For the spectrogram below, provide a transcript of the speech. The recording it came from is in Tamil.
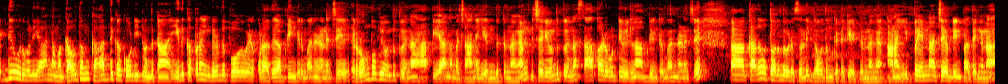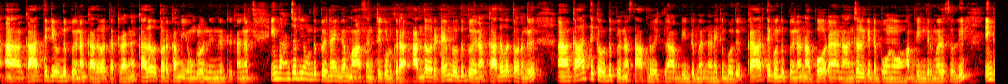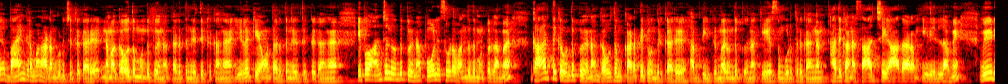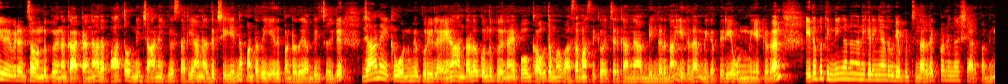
எப்படியோ ஒரு வழியா நம்ம கௌதம் கார்த்திகை கூட்டிகிட்டு வந்துட்டான். இதுக்கப்புறம் இங்கேருந்து போக விடக்கூடாது அப்படிங்கிற மாதிரி நினச்சி ரொம்பவே வந்து போயின்னா ஹாப்பியாக நம்ம ஜானகி இருந்துட்டு இருந்தாங்க. சரி வந்து போயின்னா சாப்பாடு ஊட்டி விடலாம் அப்படின்ற மாதிரி நினச்சி கதவை திறந்து விட சொல்லி கௌதம் கிட்ட கேட்டிருந்தாங்க ஆனால் இப்போ என்னாச்சு அப்படின்னு பார்த்தீங்கன்னா ஆஹ் கார்த்திகே வந்து போயின்னா கதவை தட்டுறாங்க. கதவை திறக்காம இவங்களும் நின்றுட்டு இருக்காங்க. இந்த அஞ்சலியும் வந்து போயின்னா இங்கே மாஸ் என்ட்ரி கொடுக்குறா. அந்த ஒரு டைமில் வந்து போயின்னா கதவை திறந்து கார்த்திகை வந்து போயின்னா சாப்பிட வைக்கலாம் அப்படின்ற மாதிரி நினைக்கும் போது கார்த்திக் வந்து போயின்னா நான் போகிறேன் நான் அஞ்சலி கிட்ட போகணும் அப்படிங்கிற மாதிரி சொல்லி இங்கே பயங்கரமாக நடம் பிடிச்சிட்ருக்காரு. நம்ம கௌதம் வந்து போயின்னா தடுத்து நிறுத்திட்டுருக்காங்க இலக்கியாவும் தடுத்து நிறுத்திட்டுருக்காங்க இப்போது இப்போ வந்து வந்து என்ன போலீஸோட வந்தது மட்டும் இல்லாமல் கார்த்திகை வந்து போயின்னா கௌதம் கடத்திட்டு வந்திருக்காரு அப்படின்ற மாதிரி வந்து போயின்னா கேஸும் கொடுத்துருக்காங்க. அதுக்கான சாட்சி ஆதாரம் இது எல்லாமே வீடியோ எவிடன்ஸாக வந்து போயின்னா காட்டுறாங்க. அதை பார்த்த உடனே ஜானகிக்கு சரியான அதிர்ச்சி. என்ன பண்ணுறது ஏது பண்ணுறது அப்படின்னு சொல்லிட்டு ஜானகிக்கு ஒன்றுமே புரியல. ஏன்னா அந்த அளவுக்கு வந்து என்ன இப்போது கௌதமை வசமாக சிக்க வச்சுருக்காங்க அப்படிங்கிறது தான் இதில் மிகப்பெரிய உண்மையை கூட இதை பற்றி நீங்கள் என்ன நினைக்கிறீங்க? அந்த வீடியோ பிடிச்சிருந்தா லைக் பண்ணுங்கள் ஷேர் பண்ணுங்கள்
